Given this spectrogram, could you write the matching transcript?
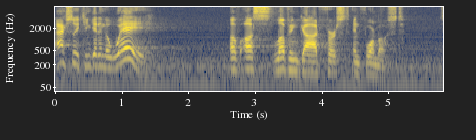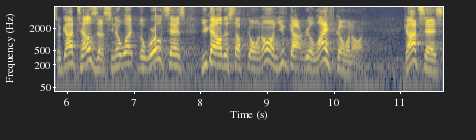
actually can get in the way of us loving God first and foremost. So God tells us, you know what? The world says, you got all this stuff going on, you've got real life going on. God says,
